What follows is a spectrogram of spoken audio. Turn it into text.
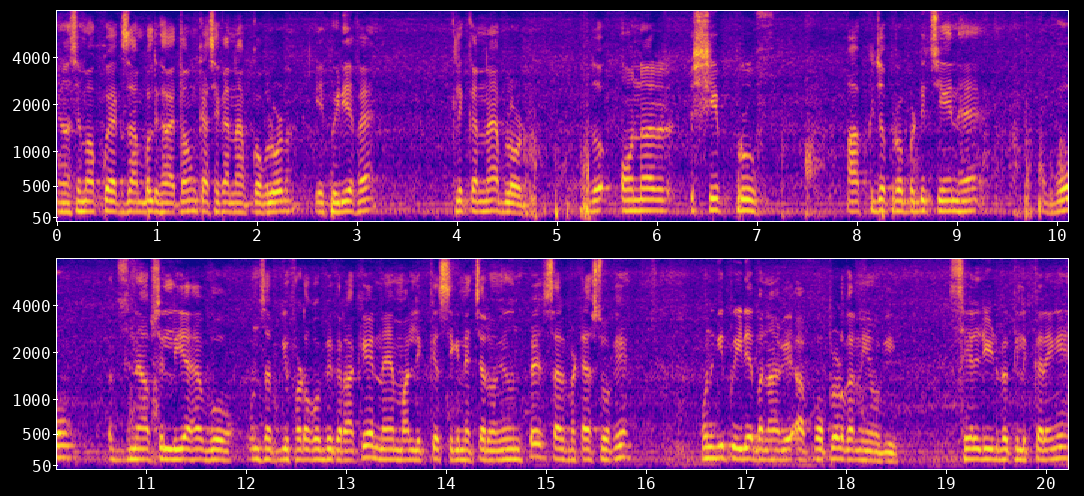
यहाँ से मैं आपको एग्जांपल दिखाता हूँ कैसे करना है आपको अपलोड ये पीडीएफ है। क्लिक करना है अपलोड तो ओनरशिप प्रूफ आपकी जो प्रॉपर्टी चेन है, वो जिसने आपसे लिया है, वो उन सब की फ़ोटो कॉपी करा के नए मालिक के सिग्नेचर होंगे उन पर सेल्फ अटेस्ट होके उनकी पी डी बना के आपको अपलोड करनी होगी। सेल डीड पर क्लिक करेंगे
